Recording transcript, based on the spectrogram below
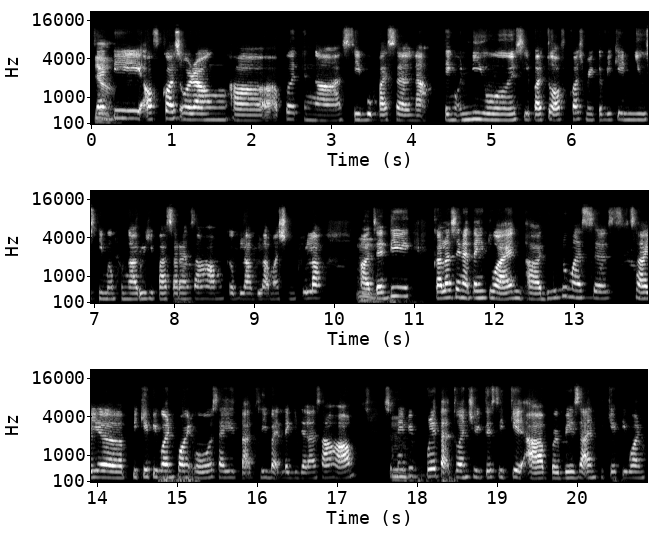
Ya. Jadi of course orang uh, apa tengah sibuk pasal nak tengok news. Lepas tu of course mereka fikir news ni mempengaruhi pasaran saham ke bla bla macam tu lah. Hmm. Uh, jadi kalau saya nak tanya tuan, uh, dulu masa saya PKP 1.0 saya tak terlibat lagi dalam saham. So Hmm. maybe boleh tak tuan cerita sikit uh, perbezaan PKP 1.0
